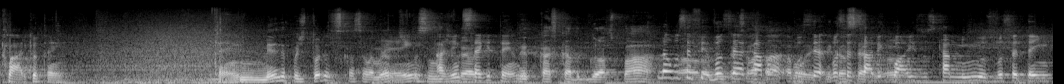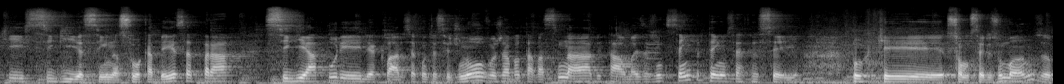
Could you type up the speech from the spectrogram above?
Claro que eu tenho. Tem. Mesmo depois de todos esses cancelamentos? Tem. você não A gente fica- segue tendo. Cascado grosso pra. Não, você, ah, você acaba, tá, tá bom, você, você sabe quais os caminhos você tem que seguir assim na sua cabeça para se guiar por ele. É claro, se acontecer de novo, eu já vou estar vacinado e tal, mas a gente sempre tem um certo receio, porque somos seres humanos, eu,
